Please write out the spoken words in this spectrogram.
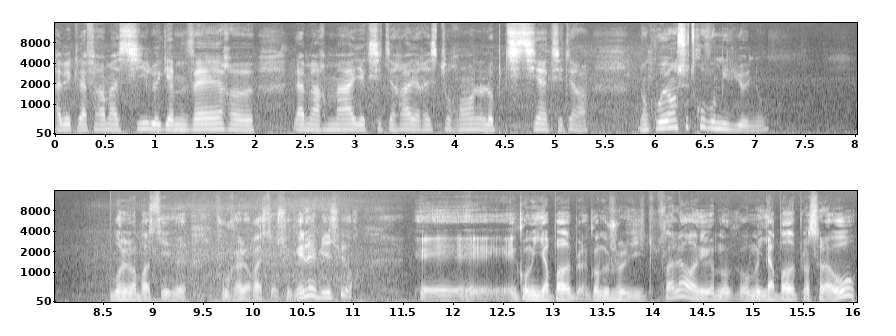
avec la pharmacie, le gamme vert, euh, la marmaille, etc., les restaurants, l'opticien, etc. Donc oui, on se trouve au milieu, nous. Bon, la Bastide, il faut qu'elle reste ce qu'elle est, bien sûr. Et, comme il n'y a pas de comme je le dis tout à l'heure, comme il n'y a pas de place là-haut,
